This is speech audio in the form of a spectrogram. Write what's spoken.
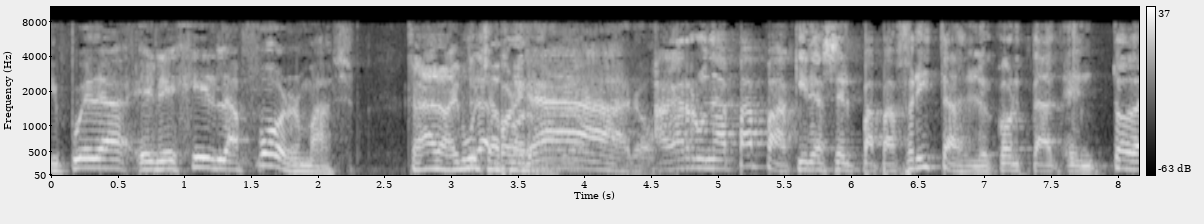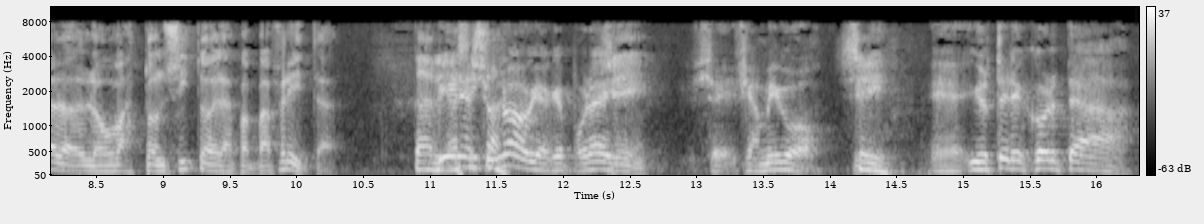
y pueda elegir las formas. Claro, hay muchas formas. Claro. Agarra una papa, quiere hacer papas fritas, le corta en todos los bastoncitos de las papas fritas. Claro, Viene así su está. novia que por ahí Sí. se, se amigó. Sí. Eh, y usted le corta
